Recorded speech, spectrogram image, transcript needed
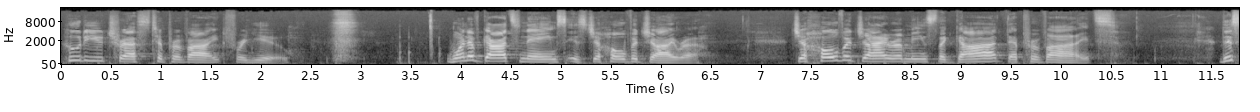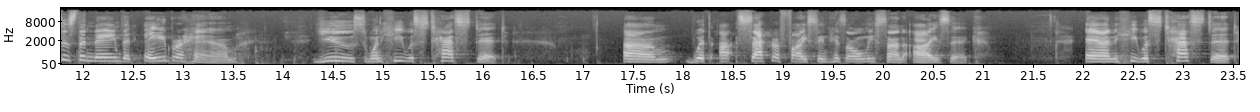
Who do you trust to provide for you? One of God's names is Jehovah Jireh. Jehovah Jireh means the God that provides. This is the name that Abraham used when he was tested um, with uh, sacrificing his only son Isaac. And he was tested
